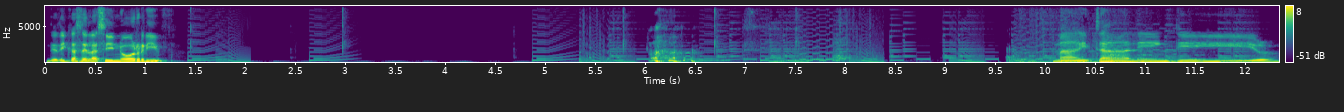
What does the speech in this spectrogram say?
Dedícasela así, ¿no, Riff? My darling dear.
